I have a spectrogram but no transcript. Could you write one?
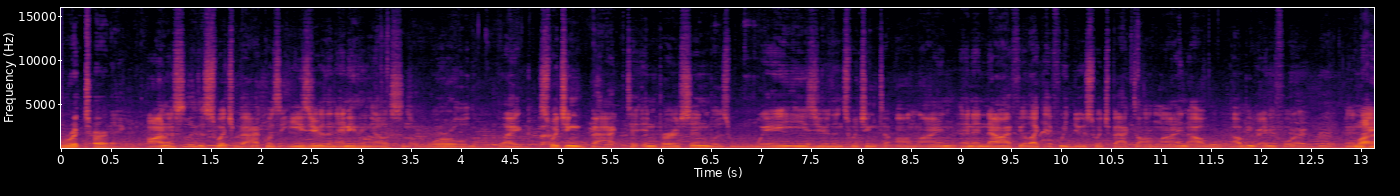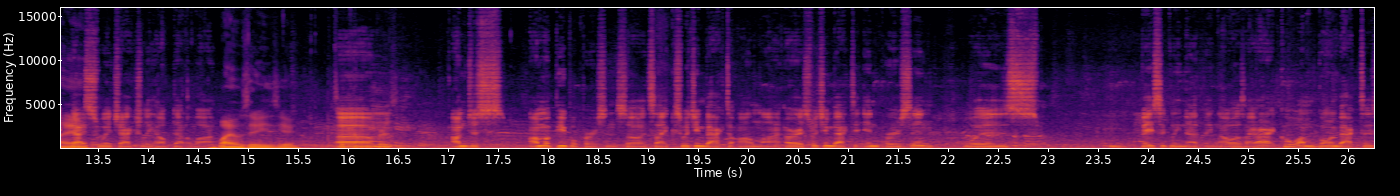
returning? Honestly, the switch back was easier than anything else in the world. Like switching back to in person was way easier than switching to online. And then now I feel like if we do switch back to online, I'll I'll be ready for it. And like that switch actually helped out a lot. Why was it easier? to come in Um. I'm just I'm a people person, so it's like switching back to online or switching back to in person was basically nothing. I was like, all right, cool. I'm going back to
